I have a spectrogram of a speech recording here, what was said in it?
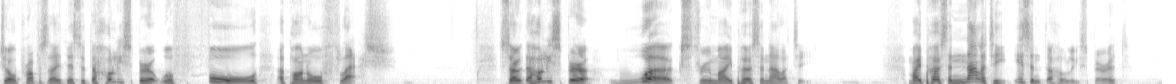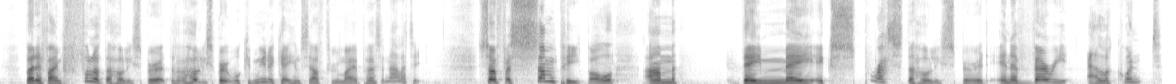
Joel prophesied this, that the Holy Spirit will fall upon all flesh. So the Holy Spirit works through my personality. My personality isn't the Holy Spirit, but if I'm full of the Holy Spirit, the Holy Spirit will communicate himself through my personality. So for some people, um, they may express the Holy Spirit in a very eloquent,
